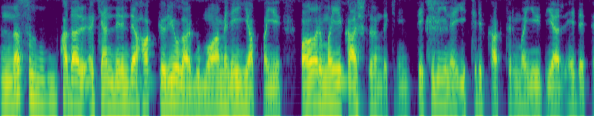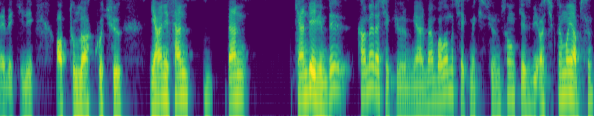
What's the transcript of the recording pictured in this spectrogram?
nasıl bu kadar kendilerinde hak görüyorlar bu muameleyi yapmayı, bağırmayı karşılarındakinin, vekili yine ittirip kaktırmayı, diğer HDP vekili Abdullah Koç'u. Yani sen, ben kendi evimde kamera çekiyorum yani ben babamı çekmek istiyorum. Son kez bir açıklama yapsın.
